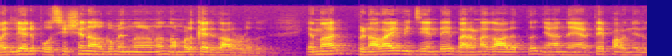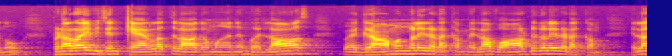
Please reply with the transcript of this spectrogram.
വലിയൊരു പൊസിഷനാകുമെന്നാണ് നമ്മൾ കരുതാറുള്ളത്. എന്നാൽ പിണറായി വിജയന്റെ ഭരണകാലത്ത് ഞാൻ നേരത്തെ പറഞ്ഞിരുന്നു പിണറായി വിജയൻ കേരളത്തിൽ കേരളത്തിലാകമാനം എല്ലാ ഗ്രാമങ്ങളിലടക്കം എല്ലാ വാർഡുകളിലടക്കം എല്ലാ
